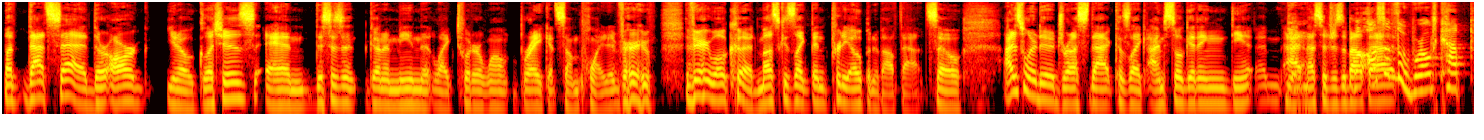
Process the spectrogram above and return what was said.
But that said, there are you know glitches and this isn't going to mean that like twitter won't break at some point it very very well could musk has like been pretty open about that so i just wanted to address that because like i'm still getting D- um, yeah. messages about well, that also the world cup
